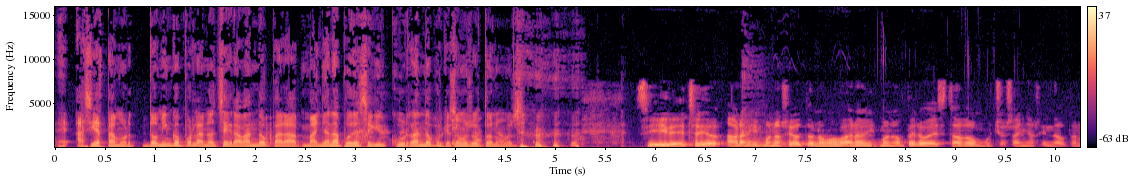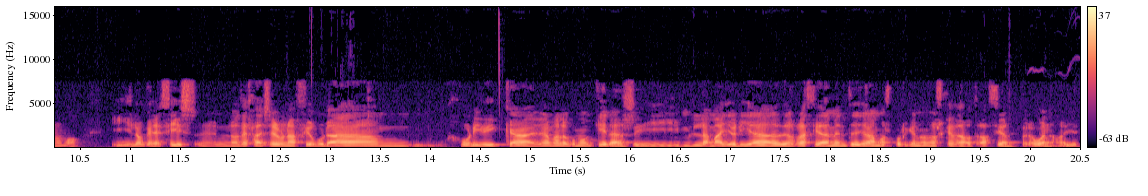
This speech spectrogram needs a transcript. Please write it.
Eh, así estamos, domingo por la noche grabando para mañana poder seguir currando porque somos autónomos. Sí, de hecho yo ahora mismo no soy autónomo, ahora mismo no, pero he estado muchos años siendo autónomo y lo que decís no deja de ser una figura jurídica, llámalo como quieras, y la mayoría, desgraciadamente, llevamos porque no nos queda otra opción. Pero bueno, oye,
